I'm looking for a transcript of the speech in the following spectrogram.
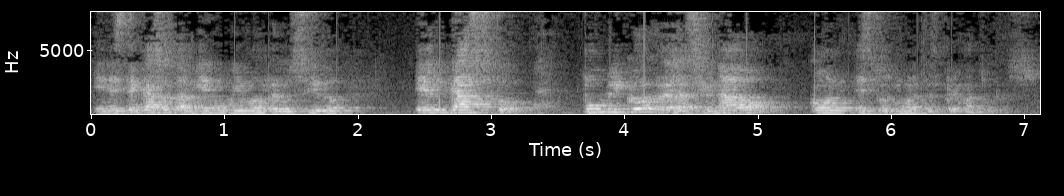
en este caso también hubiéramos reducido el gasto público relacionado con estos muertes prematuros.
